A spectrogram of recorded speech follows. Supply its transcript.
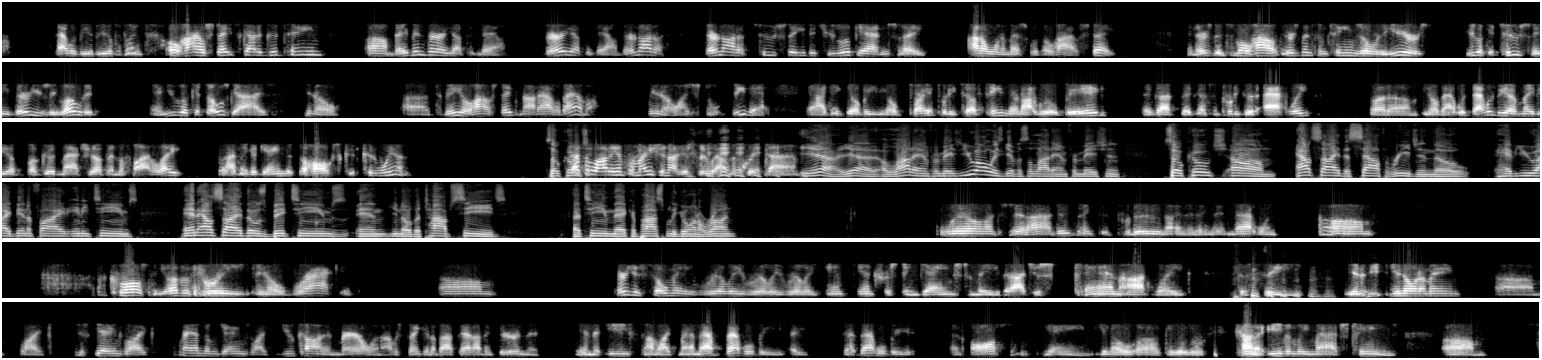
That would be a beautiful thing. Ohio State's got a good team. Um, they've been very up and down, very up and down. They're not a they're not a two seed that you look at and say, I don't want to mess with Ohio State. And there's been some Ohio there's been some teams over the years. You look at two seeds, they're usually loaded, and you look at those guys. You know, uh, to me, Ohio State's not Alabama. You know, I just don't see that. And I think they'll be, you know, probably a pretty tough team. They're not real big. They've got they've got some pretty good athletes, but um, you know that would that would be a, maybe a, a good matchup in the final eight. But I think a game that the Hogs could could win. So, Coach, that's a lot of information I just threw out in a quick time. yeah, yeah, a lot of information. You always give us a lot of information. So, Coach, um, outside the South region, though, have you identified any teams, and outside those big teams and you know the top seeds, a team that could possibly go on a run? Well, like I said, I do think that Purdue and, in that one. Um, across the other three, you know, brackets, um, there are just so many really, really, really in- interesting games to me that I just cannot wait to see. you know, you know what I mean? Um, like just games like random games like UConn and Maryland. I was thinking about that. I think they're in the in the East. I'm like, man, that that will be a that that will be an awesome game. You know, because uh, those are kind of evenly matched teams. Um,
